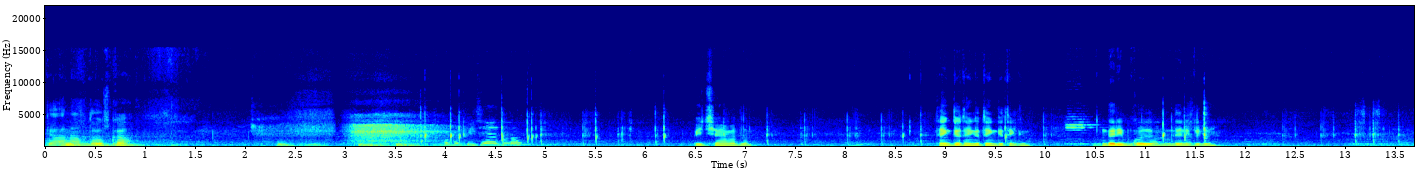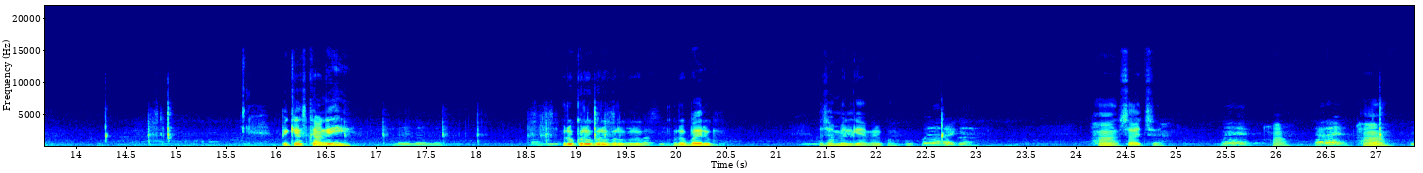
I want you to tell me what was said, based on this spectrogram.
क्या नाम था उसका? पीछे पीछे है मतलब। Thank you thank you thank you thank you गरीब को देने के लिए। पिकेक्स कहाँ गई? रुक रुक रुक रुक रुक रुक भाई रुक। अच्छा मिल गया मेरे को। ऊपर जा रहा है क्या? हाँ शायद से। हाँ? है। तो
